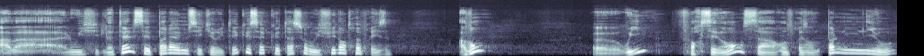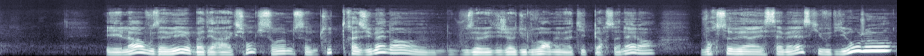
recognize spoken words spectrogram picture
Ah bah, le Wi-Fi de l'hôtel, c'est pas la même sécurité que celle que tu as sur le Wi-Fi d'entreprise. Ah bon? Euh, Oui, forcément, ça représente pas le même niveau. Et là, vous avez bah, des réactions qui sont somme toute très humaines. Hein. Vous avez déjà dû le voir même à titre personnel. Hein. Vous recevez un SMS qui vous dit Bonjour,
